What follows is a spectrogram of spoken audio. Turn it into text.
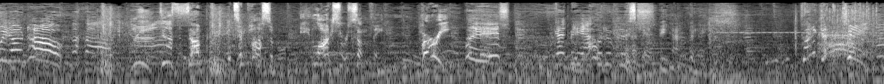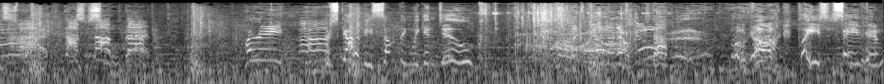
We don't know! Lee, do something. It's impossible. It locks or something. Hurry. Please! Get me out of this! This can't be happening. Try to cut the chain! Stop, stop, stop! Hurry! Uh, There's gotta be something we can do. Oh God! Please save him.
